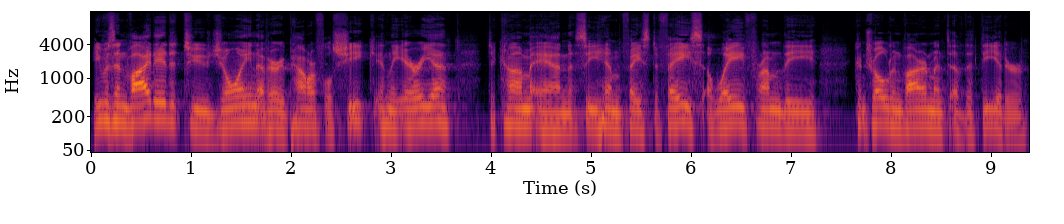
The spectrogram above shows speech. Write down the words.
He was invited to join a very powerful sheik in the area to come and see him face to face, away from the controlled environment of the theater.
